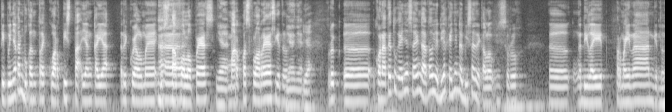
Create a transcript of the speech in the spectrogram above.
tipenya kan bukan track kuartista yang kayak Riquelme, Gustavo Lopez, ya. Marcos Flores gitu. Ya ya. Ya. Terus eh, Konate tuh kayaknya saya nggak tahu ya dia kayaknya nggak bisa deh kalau disuruh eh, ngedelay permainan gitu,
